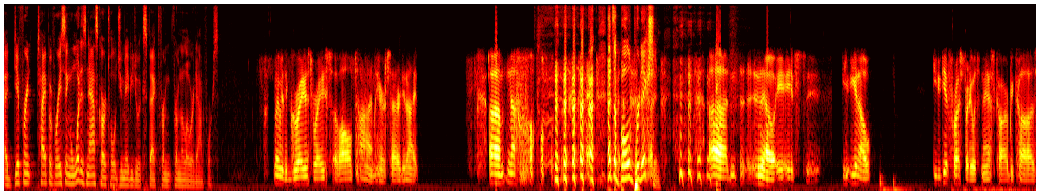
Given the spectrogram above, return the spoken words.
a different type of racing? And what has NASCAR told you maybe to expect from from the lower downforce? Maybe the greatest race of all time here Saturday night. Um, no, that's a bold prediction. uh, no, it's you know you get frustrated with NASCAR because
